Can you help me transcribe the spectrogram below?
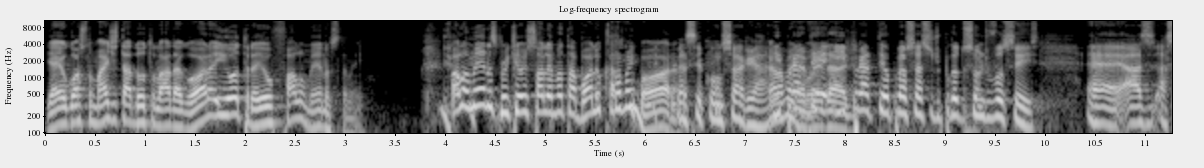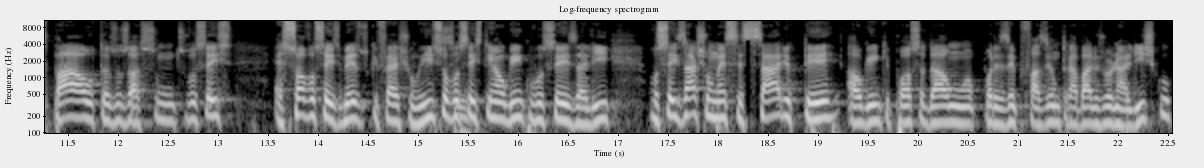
E aí eu gosto mais de estar do outro lado agora. E outra, eu falo menos também. Falo menos porque eu só levanto a bola e o cara vai embora. Pra se consagrar. Cara, E pra, é ter, verdade. e pra ter o processo de produção de vocês? É, as, as pautas, os assuntos, vocês. É só vocês mesmos que fecham isso ou vocês têm alguém com vocês ali? Vocês acham necessário ter alguém que possa dar um, por exemplo, fazer um trabalho jornalístico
